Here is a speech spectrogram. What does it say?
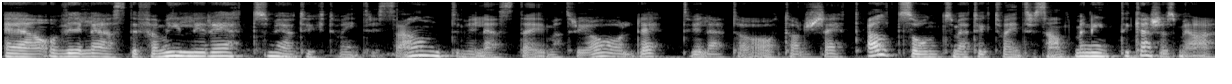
Eh, och vi läste familjerätt som jag tyckte var intressant. Vi läste immaterialrätt, vi läste avtalsrätt. Allt sånt som jag tyckte var intressant men inte kanske som jag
